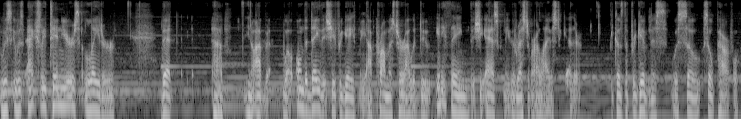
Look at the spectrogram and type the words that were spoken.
was it was actually ten years later that uh, you know, I, well, on the day that she forgave me, I promised her I would do anything that she asked me the rest of our lives together because the forgiveness was so, so powerful.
